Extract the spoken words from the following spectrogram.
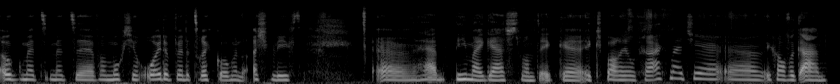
ook met, met van mocht je er ooit op willen terugkomen, dan alsjeblieft uh, be my guest. Want ik, uh, ik spar heel graag met je. Uh, gaf ik aan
